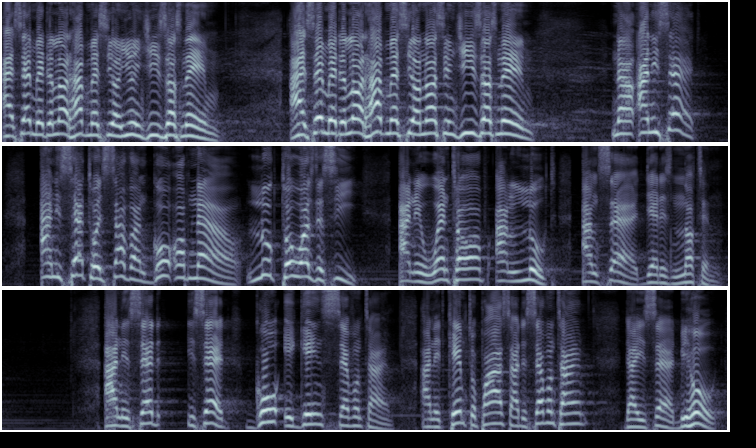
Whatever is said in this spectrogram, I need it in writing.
I said, May the Lord have mercy on you in Jesus' name. I say, May the Lord have mercy on us in Jesus' name. Now, and he said, and he said to his servant, Go up now, look towards the sea. And he went up and looked and said, There is nothing. And he said, He said, Go again seven times. And it came to pass at the seventh time that he said, Behold,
